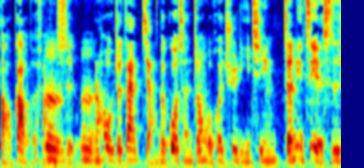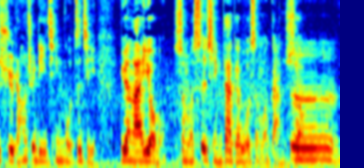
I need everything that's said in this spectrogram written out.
祷告的方式，嗯，嗯，然后我就在讲的过程中，我会去厘清、整理自己的思绪，然后去厘清我自己原来有什么事情带给我什么感受，嗯，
